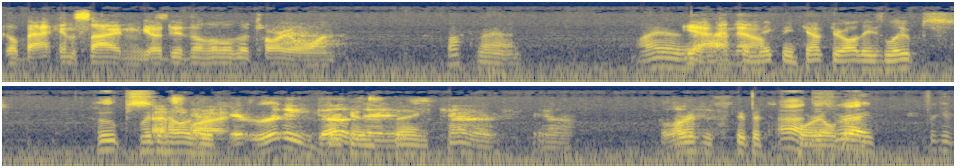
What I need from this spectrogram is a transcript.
Go back inside and go do the little tutorial one. Fuck, man. Why does Yeah, I it have to make me jump through all these loops? Hoops. What the That's hell why. is It really does, Freaking and it's thing. kind of, you know. this? Where's this stupid Ah, that's tutorial right. done? Freaking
